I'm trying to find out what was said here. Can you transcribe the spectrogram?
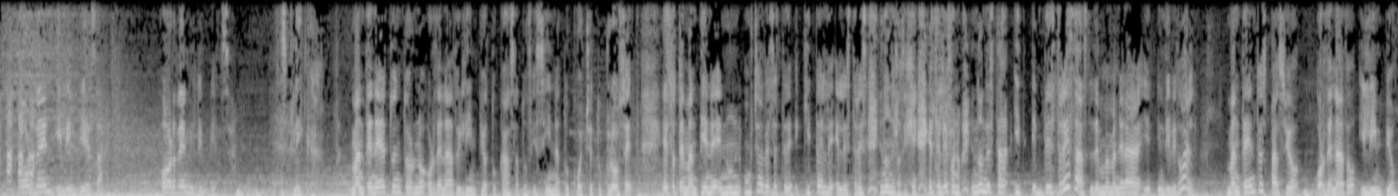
Orden y limpieza. Orden y limpieza. Explica. Mantener tu entorno ordenado y limpio, tu casa, tu oficina, tu coche, tu closet. Esto te mantiene en un... Muchas veces te quita el, el estrés. ¿En dónde lo dejé? El teléfono. ¿En dónde está? Y, y te estresas de una manera individual. Mantén tu espacio ordenado y limpio.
